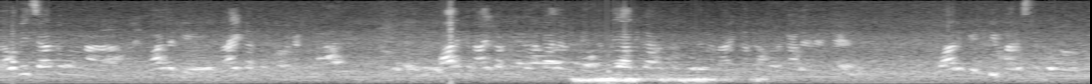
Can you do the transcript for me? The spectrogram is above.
నలభై శాతం ఉన్న వాళ్ళకి నాయకత్వం దొరకట్లేదు. వారికి నాయకత్వం దొరకాలంటే నిర్ణయాధికారంతో కూడిన నాయకత్వం దొరకాలి అంటే వారికి ఎట్టి పరిస్థితుల్లోనూ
